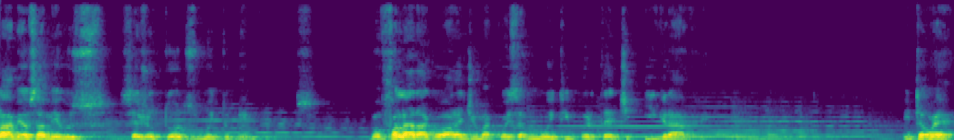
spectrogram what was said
Olá, meus amigos, sejam todos muito bem-vindos. Vou falar agora de uma coisa muito importante e grave. Então é,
